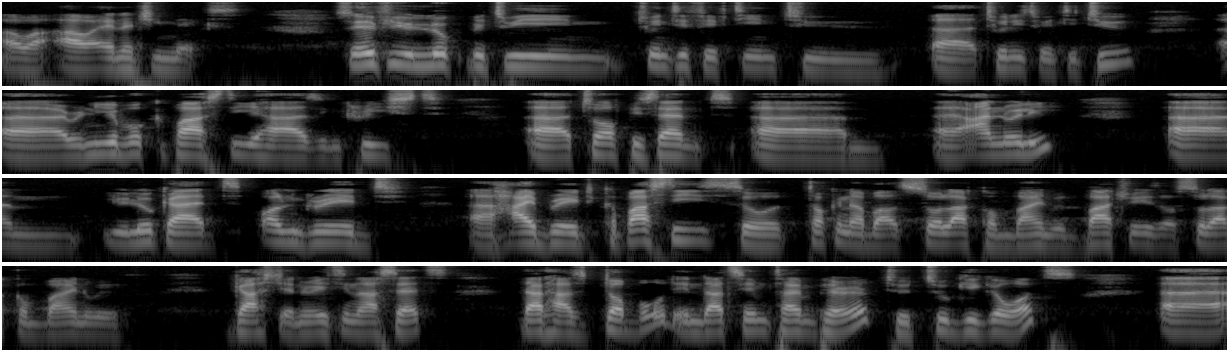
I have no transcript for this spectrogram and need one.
our, our energy mix. So if you look between 2015 to uh, 2022, uh, renewable capacity has increased 12% uh, um, uh, annually. Um, you look at on-grid uh, hybrid capacities, so talking about solar combined with batteries or solar combined with gas generating assets, that has doubled in that same time period to 2 gigawatts uh,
